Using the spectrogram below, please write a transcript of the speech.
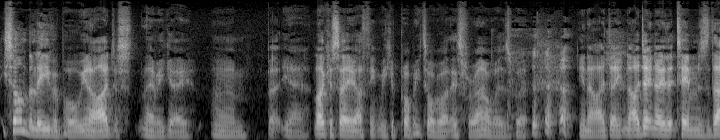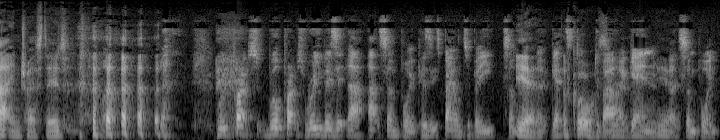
it's unbelievable. You know, I just there we go. Um, but yeah, like I say, I think we could probably talk about this for hours. But you know, I don't know. I don't know that Tim's that interested. well, we perhaps we'll perhaps revisit that at some point because it's bound to be something yeah, that gets course, talked about yeah. again yeah. at some point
